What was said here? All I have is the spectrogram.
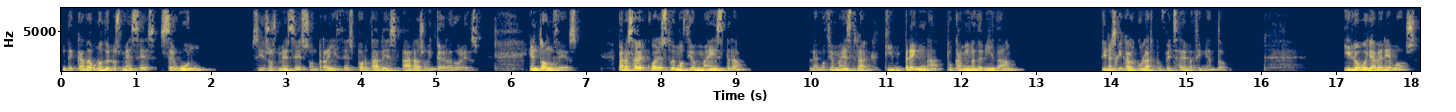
de cada uno de los meses según si esos meses son raíces, portales, alas o integradores. Entonces, para saber cuál es tu emoción maestra, la emoción maestra que impregna tu camino de vida, tienes que calcular tu fecha de nacimiento. Y luego ya veremos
